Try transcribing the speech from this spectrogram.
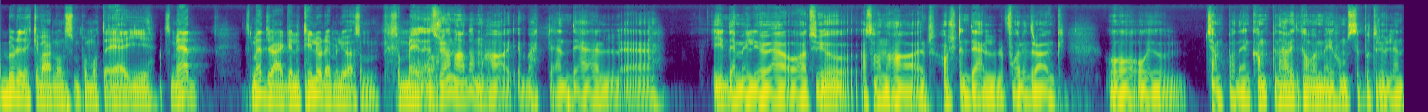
Burde det ikke være noen som på en måte er i som er, som er drag, eller tilhører det miljøet, som, som mener Jeg tror han Adam har vært en del eh, i det miljøet, og jeg tror jo at han har holdt en del foredrag og, og kjempa den kampen. Jeg vet ikke, han var med i Homsepatruljen.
